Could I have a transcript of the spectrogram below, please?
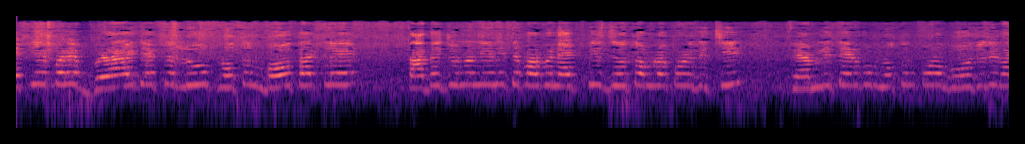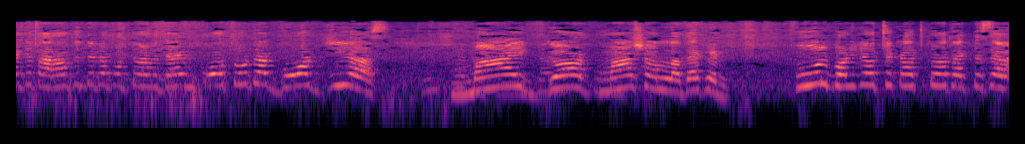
একেবারে ব্রাইট একটা লুক নতুন বউ থাকলে তাদের জন্য নিয়ে নিতে পারবেন এক পিস যেহেতু আমরা করে দিচ্ছি। ফ্যামিলিতে এরকম নতুন কোনো বউ যদি থাকে, তারাও কিন্তু এটা করতে পারবে। দেখেন কতটা গর্জিয়াস মাই গড মাশাল্লাহ দেখেন। ফুল বডিটা হচ্ছে কাজ করা থাকতেছে, আর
